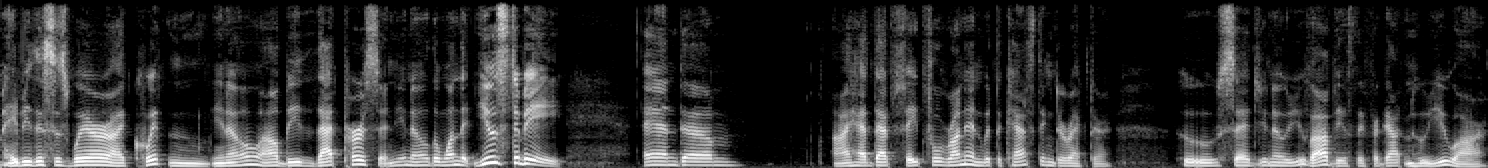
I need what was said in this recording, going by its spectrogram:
maybe this is where I quit and, you know, I'll be that person, you know, the one that used to be. And, um, I had that fateful run in with the casting director who said, You know, you've obviously forgotten who you are.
